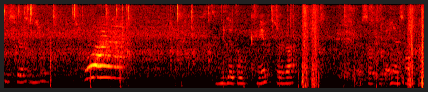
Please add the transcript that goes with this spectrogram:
Ist wer? Wow! Wie der da kämpft, Alter. Das ist auf die Länge jetzt einfach.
